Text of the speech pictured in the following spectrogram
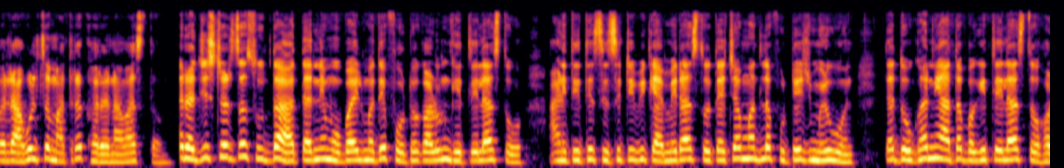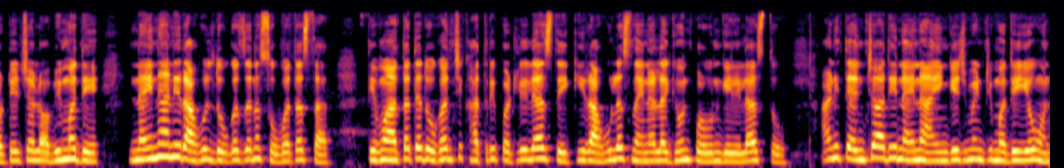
पण राहुलचं मात्र खरं नाव असतं. रजिस्टरचं सुद्धा त्यांनी मोबाईलमध्ये फोटो काढून घेतलेला असतो आणि तिथे C C T V camera असतो. त्याच्यामधलं फुटेज मिळवून त्या दोघांनी आता बघितलेलं असतं हॉटेलच्या लॉबीमध्ये नैना आणि राहुल दोघंजणं सोबत असतात. तेव्हा आता त्या दोघांची खात्री पटलेली असते की राहुल राहुलच नैनाला घेऊन पळून गेलेला असतो. आणि त्यांच्या आधी नैना एंगेजमेंटमध्ये येऊन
